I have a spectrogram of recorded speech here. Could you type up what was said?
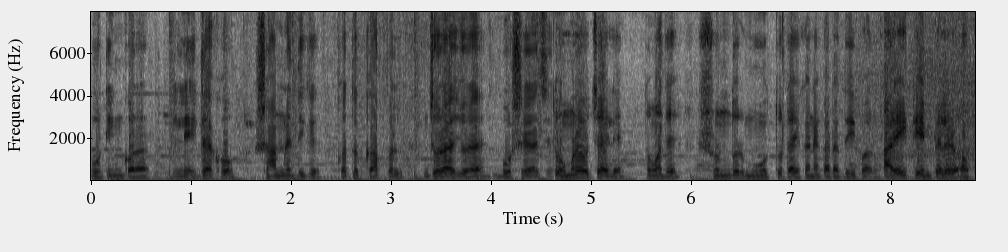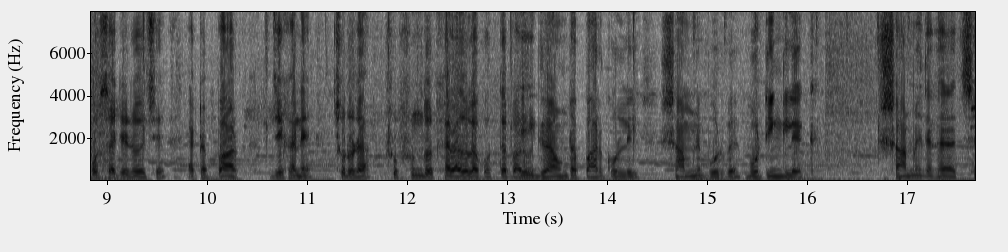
বোটিং করার লেক দেখো, সামনের দিকে কত কাপল জোড়ায় জোড়ায় বসে আছে। তোমরাও চাইলে তোমাদের সুন্দর মুহূর্তটা এখানে কাটাতেই পারো। আর এই টেম্পেলের অপর সাইডে রয়েছে একটা পার্ক যেখানে ছোটরা খুব সুন্দর খেলাধুলা করতে পারে এই গ্রাউন্ডটা পার করলেই সামনে পড়বে বোটিং লেক সামনে দেখা যাচ্ছে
